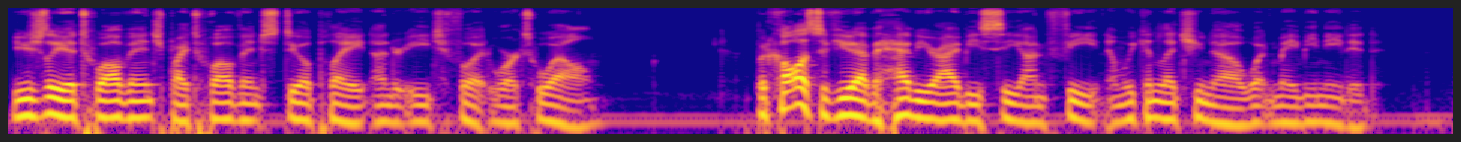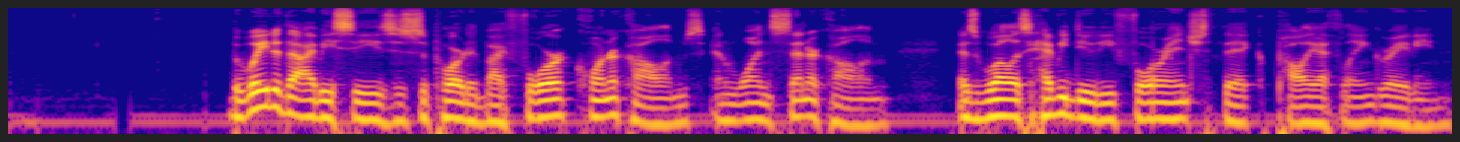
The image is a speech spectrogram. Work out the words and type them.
Usually a 12 inch by 12 inch steel plate under each foot works well. But call us if you have a heavier IBC on feet and we can let you know what may be needed. The weight of the IBCs is supported by four corner columns and one center column, as well as heavy duty 4 inch thick polyethylene grating.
